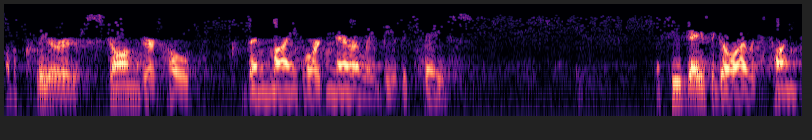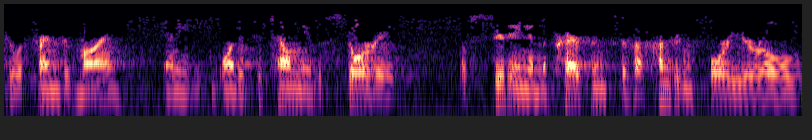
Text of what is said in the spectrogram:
of a clearer, stronger hope than might ordinarily be the case. A few days ago, I was talking to a friend of mine, and he wanted to tell me the story of sitting in the presence of a 104 year old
